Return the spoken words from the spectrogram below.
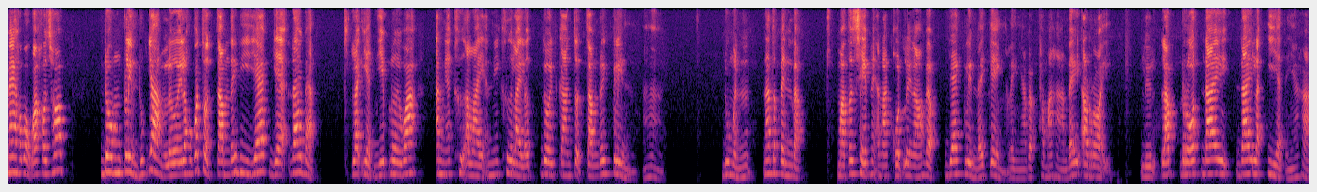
แม่เขาบอกว่าเขาชอบ ดมกลิ่นทุกอย่างเลย แล้วเขาก็จดจำได้ดีแยกแยะได้แบบละเอียดยิบเลยว่า อันนี้คืออะไร อันนี้คืออะไรแล้วโดยการจดจำด้วยกลิ่นดูเหมือนน่าจะเป็นแบบมาสเตอร์เชฟในอนาคตเลยเนาะแบบแยกกลิ่นได้เก่งอะไรเงี้ย แบบทำอาหารได้อร่อย หรือรับรสได้ได้ละเอียดอย่างเงี้ยค่ะ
